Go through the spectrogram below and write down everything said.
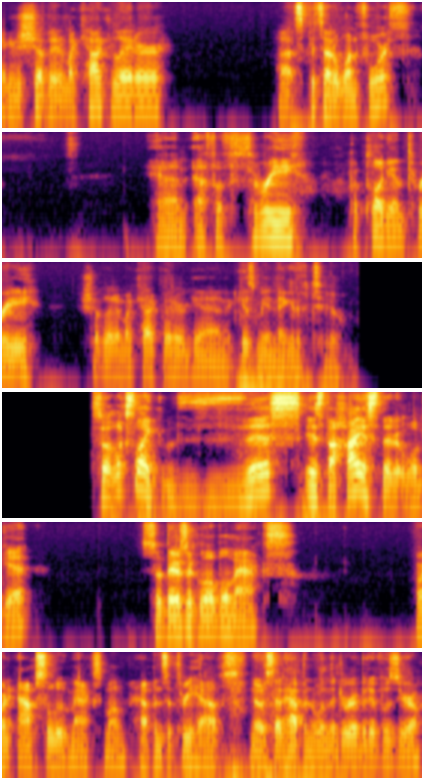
I can just shove it into my calculator. Uh, it spits out a 1 fourth. And f of 3, if I plug in 3, shove that in my calculator again, it gives me a negative 2. So it looks like this is the highest that it will get. So there's a global max or an absolute maximum, happens at 3 halves. Notice that happened when the derivative was 0.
